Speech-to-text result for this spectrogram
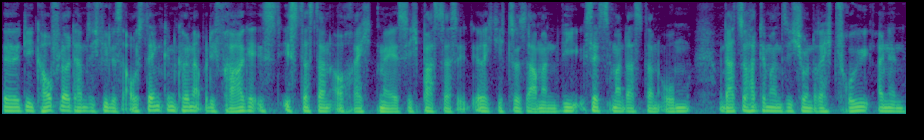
Äh, die Kaufleute haben sich vieles ausdenken können, aber die Frage ist, ist das dann auch rechtmäßig? Passt das richtig zusammen? Wie setzt man das dann um? Und dazu hatte man sich schon recht früh einen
